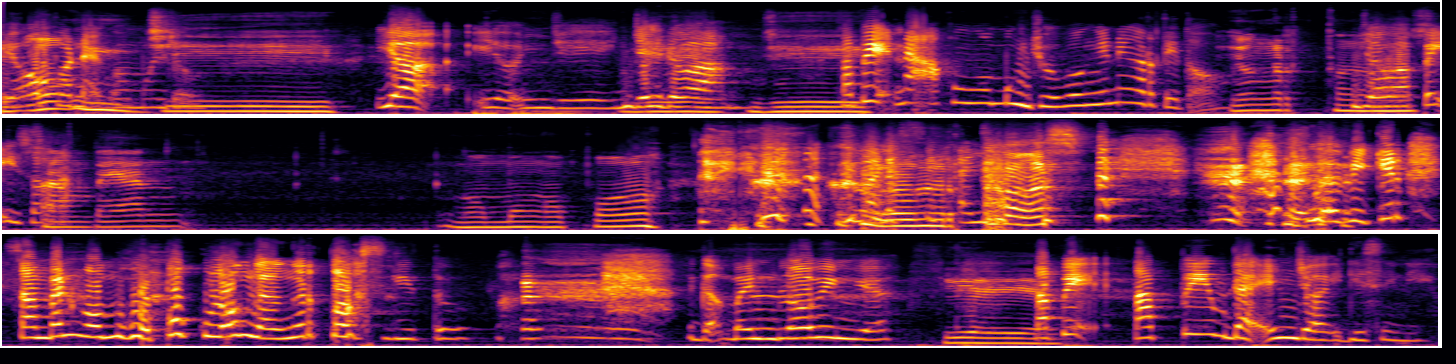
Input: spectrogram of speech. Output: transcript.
Ya oh apa nek ngomong Jawa? Inji ya ya inje inje doang. Inji. tapi nek aku ngomong Jawa ini ngerti toh? Yang ngerti Jawab iso. Ora? sampean ngomong opo sih, ngertos. Gue pikir sampean ngomong opo kulo nggak ngertos gitu. Agak mind blowing ya. Iya iya. Tapi tapi udah enjoy di sini. Ya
